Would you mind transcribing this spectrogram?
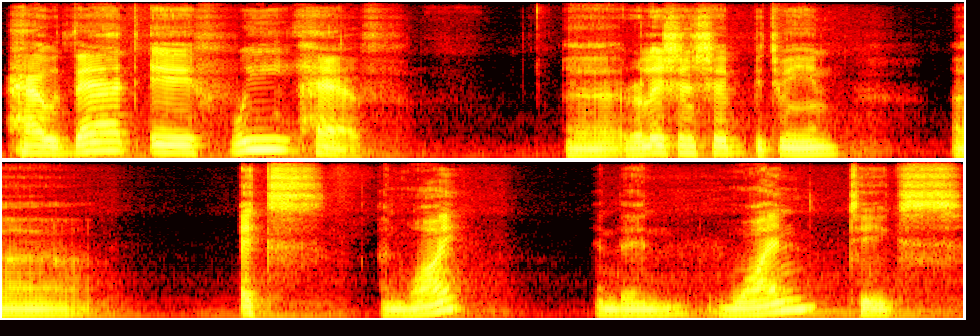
How that if we have a relationship between uh, x and y and then 1 takes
